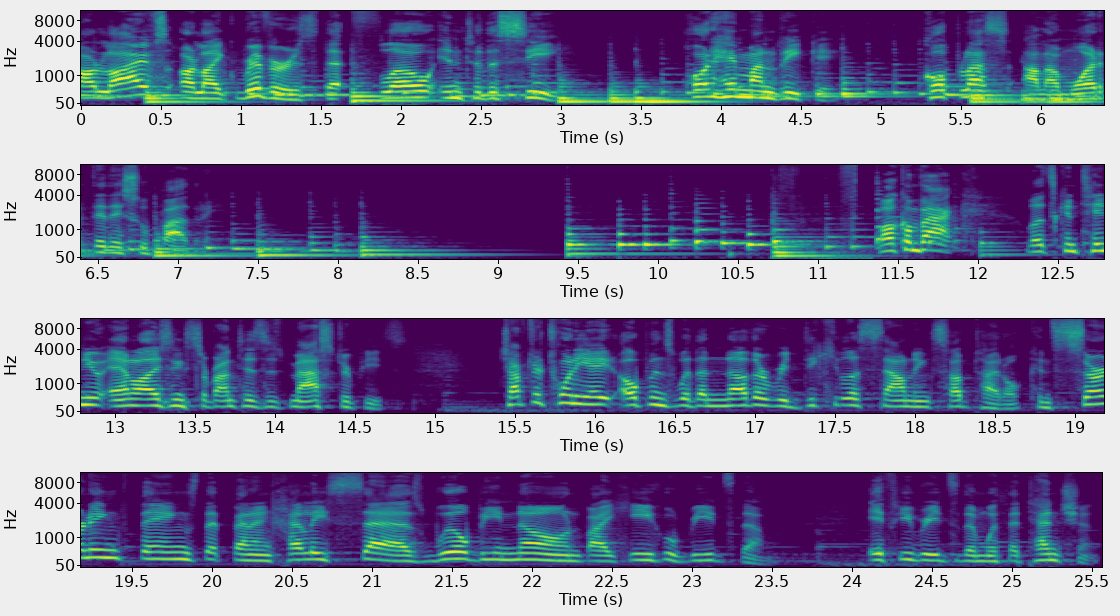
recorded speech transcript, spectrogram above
Our lives are like rivers that flow into the sea. Jorge Manrique, Coplas a la muerte de su padre. Welcome back. Let's continue analyzing Cervantes' masterpiece. Chapter 28 opens with another ridiculous sounding subtitle concerning things that Benengeli says will be known by he who reads them, if he reads them with attention.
